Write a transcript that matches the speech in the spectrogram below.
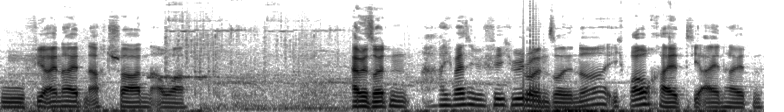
Uh, vier Einheiten, acht Schaden, aua. Ja, wir sollten... Ah, ich weiß nicht, wie viel ich rerollen soll, ne? Ich brauche halt die Einheiten.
